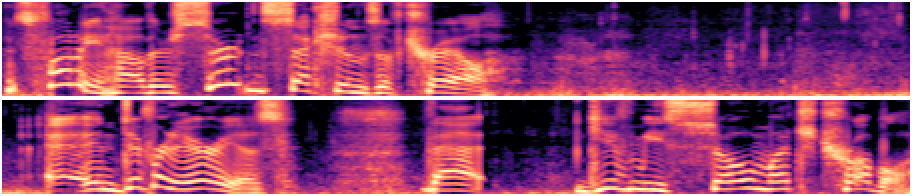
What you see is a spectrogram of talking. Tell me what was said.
It's funny how there's certain sections of trail eh, in different areas that give me so much trouble.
